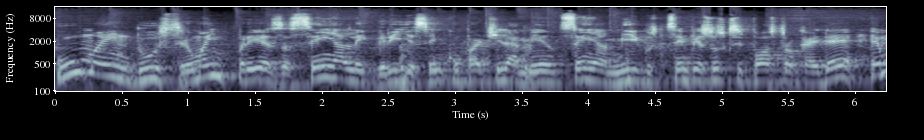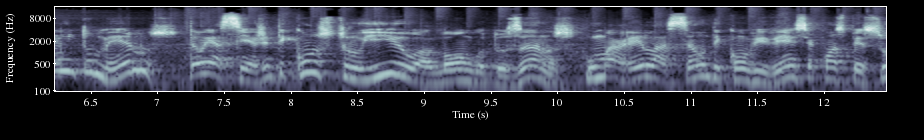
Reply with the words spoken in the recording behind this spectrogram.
Uma indústria, uma empresa sem alegria, sem compartilhamento, sem amigos, sem pessoas que se possam trocar ideia, é muito menos. Então é assim, a gente construiu ao longo dos anos uma relação de convivência com as pessoas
